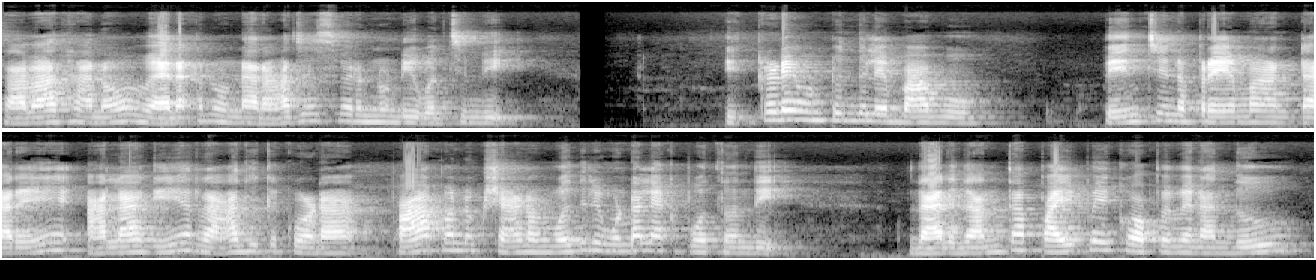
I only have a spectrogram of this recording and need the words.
సమాధానం వెనకనున్న రాజేశ్వరం నుండి వచ్చింది. ఇక్కడే ఉంటుందిలే బాబు పెంచిన ప్రేమ అంటారే అలాగే రాధిక కూడా పాపను క్షణం వదిలి ఉండలేకపోతుంది. దానిదంతా పై పై కోపమే నందు.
